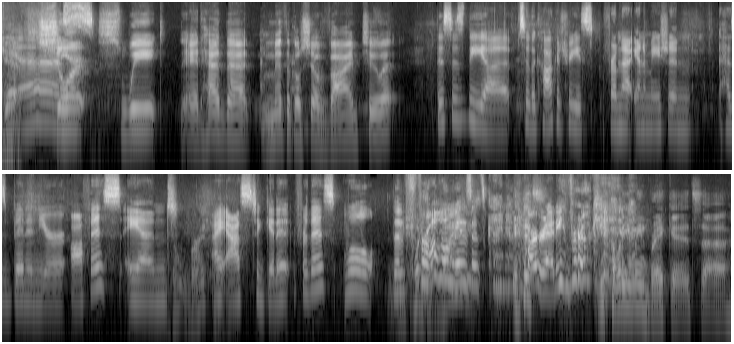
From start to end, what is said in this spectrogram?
Yes. Short, sweet. It had that mythical show vibe to it. This is the uh, so the cockatrice from that animation has been in your office, and Don't break it. I asked to get it for this. Well, the What- problem why is is- it's kind of already broken. what do you mean break it? It's uh.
